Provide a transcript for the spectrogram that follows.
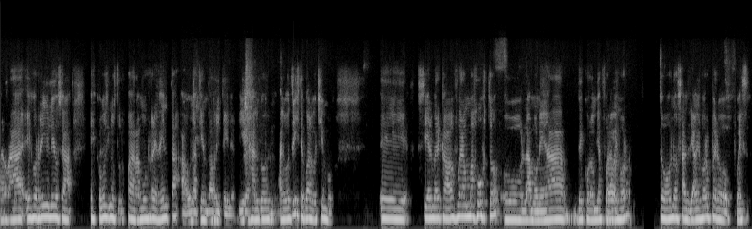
verdad es horrible, o sea, es como si nosotros pagáramos reventa a una tienda retailer y es algo, algo triste, pues algo chimbo. Eh, si el mercado fuera más justo o la moneda de Colombia fuera mejor, todo nos saldría mejor, pero pues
